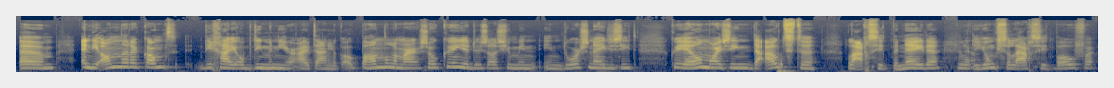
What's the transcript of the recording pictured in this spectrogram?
Ehm, en die andere kant, die ga je op die manier uiteindelijk ook behandelen. Maar zo kun je dus, als je hem in, in doorsneden ziet, kun je heel mooi zien, de oudste laag zit beneden, Ja. de jongste laag zit boven.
